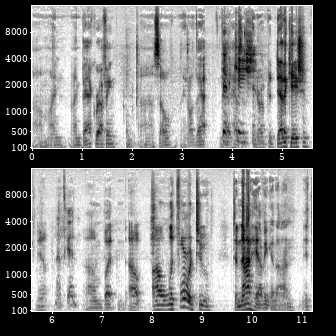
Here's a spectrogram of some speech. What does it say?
Um, I'm I'm back refing, uh, so you know that that hasn't interrupted dedication. Yeah, that's good. um, but I'll I'll look forward to to not having it on. It,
